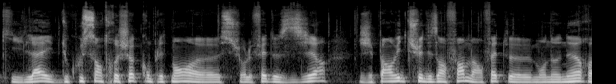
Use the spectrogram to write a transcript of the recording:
qui là du coup s'entrechoque complètement euh, sur le fait de se dire j'ai pas envie de tuer des enfants mais en fait euh, mon honneur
